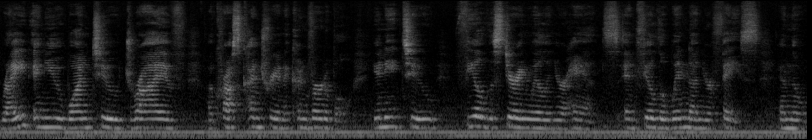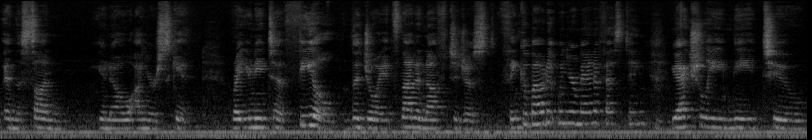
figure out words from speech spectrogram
right? And you want to drive across country in a convertible, you need to feel the steering wheel in your hands and feel the wind on your face and the and the sun, you know, on your skin. Right? You need to feel the joy. It's not enough to just think about it when you're manifesting. You actually need to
